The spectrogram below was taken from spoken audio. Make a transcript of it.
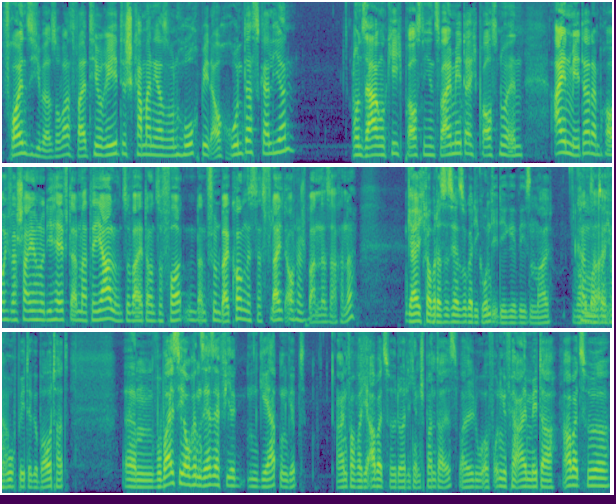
freuen sich über sowas, weil theoretisch kann man ja so ein Hochbeet auch runterskalieren und sagen, okay, ich brauche es nicht in zwei Meter, ich brauche es nur in ein Meter, dann brauche ich wahrscheinlich auch nur die Hälfte an Material und so weiter und so fort. Und dann für einen Balkon ist das vielleicht auch eine spannende Sache, ne? Ja, ich glaube, das ist ja sogar die Grundidee gewesen mal, warum man solche ja. Hochbeete gebaut hat. Ähm, wobei es sie auch in sehr, sehr vielen Gärten gibt. Einfach weil die Arbeitshöhe deutlich entspannter ist, weil du auf ungefähr einem Meter Arbeitshöhe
